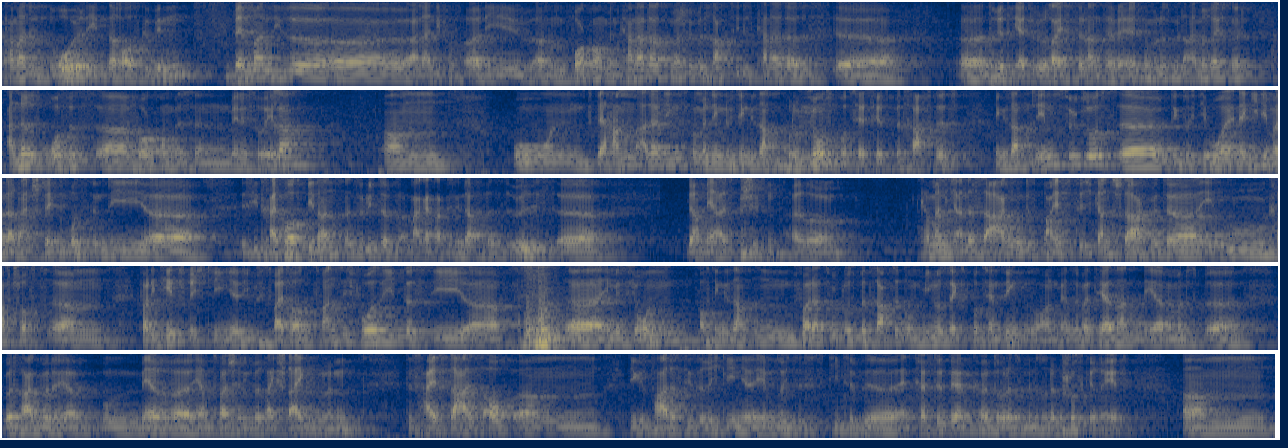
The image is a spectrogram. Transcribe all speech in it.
kann man dieses Rohöl eben daraus gewinnen. Wenn man diese, äh, allein die, äh, die ähm, Vorkommen in Kanada zum Beispiel in Betracht zieht, ist Kanada das äh, äh, dritterdölreichste Land der Welt, wenn man das mit einberechnet. Anderes großes äh, Vorkommen ist in Venezuela. Und wir haben allerdings, wenn man den durch den gesamten Produktionsprozess jetzt betrachtet, den gesamten Lebenszyklus, äh, durch die hohe Energie, die man da reinstecken muss, sind die, äh, ist die Treibhausbilanz natürlich, mal ganz abgesehen davon, dass es Öl ist, äh, ja, mehr als beschissen. Also kann man nicht anders sagen und es beißt sich ganz stark mit der EU-Kraftstoffqualitätsrichtlinie, die bis 2020 vorsieht, dass die äh, äh, Emissionen auf den gesamten Förderzyklus betrachtet um minus 6% sinken sollen, während sie bei Teersanden eher, wenn man das äh, übertragen würde, eher um mehrere, eher im zweistelligen Bereich steigen würden. Das heißt, da ist auch ähm, die Gefahr, dass diese Richtlinie eben durch das TTIP äh, entkräftet werden könnte oder zumindest unter Beschuss gerät. Ähm,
